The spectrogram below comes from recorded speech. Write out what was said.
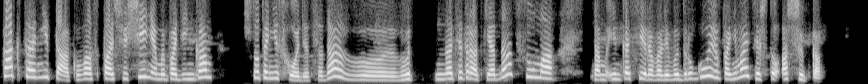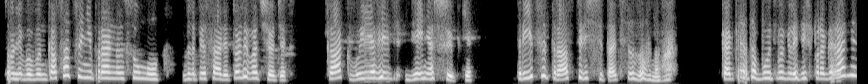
как-то не так, у вас по ощущениям и по деньгам что-то не сходится, да, вы, на тетрадке одна сумма, там инкассировали вы другую, понимаете, что ошибка. То ли вы в инкассации неправильную сумму записали, то ли в отчете. Как выявить день ошибки? 30 раз пересчитать все заново. Как это будет выглядеть в программе?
